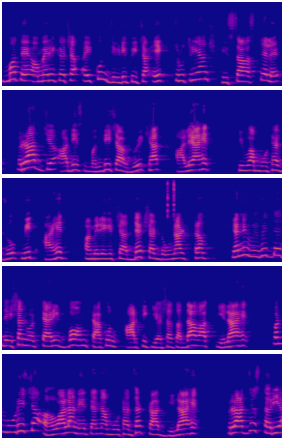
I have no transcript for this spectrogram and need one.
मते अमेरिकेच्या एकूण जीडीपीच्या एक तृतीयांश हिस्सा असलेले राज्य आधीच मंदीच्या विळख्यात आले आहेत. किंवा मोठ्या जोखमीत आहेत. अमेरिकेचे अध्यक्ष डोनाल्ड ट्रम्प यांनी विविध देशांवर टॅरिफ बॉम्ब टाकून आर्थिक यशाचा दावा केला आहे. पण मुडीच्या अहवालाने त्यांना मोठा झटका दिला आहे. राज्यस्तरीय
